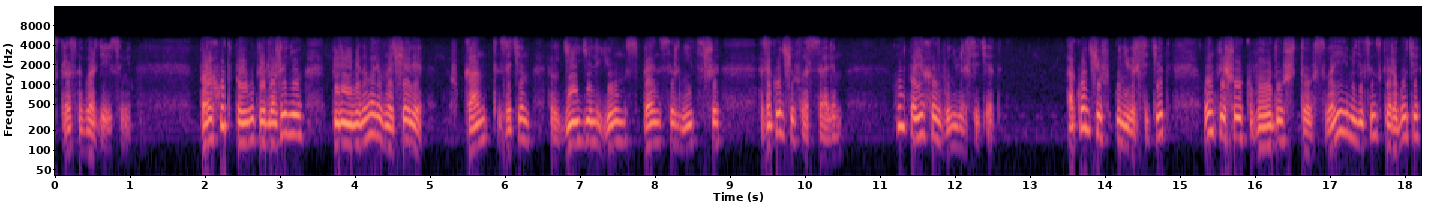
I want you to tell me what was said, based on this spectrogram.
с красногвардейцами. Пароход, по его предложению, переименовали вначале в Кант, затем в Гигель, Юм, Спенсер, Ницше, Закончив Лассалем, он поехал в университет. Окончив университет, он пришел к выводу, что в своей медицинской работе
